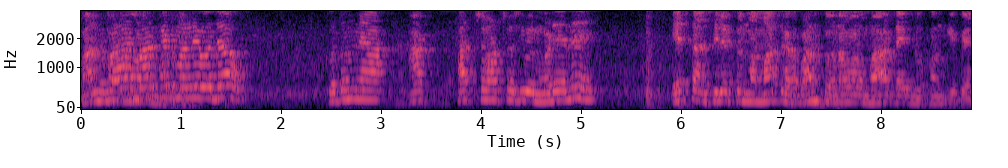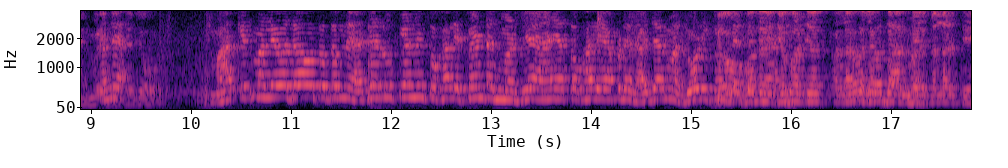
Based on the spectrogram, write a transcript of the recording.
પાંચસો બહાર નવ્વાણું માં. માર્કેટમાં લેવા જાવ તો તમને આ સાતસો આઠસો સિવાય મળે નહીં. એસઆર સિલેક્શનમાં માત્ર પાંચસો નવ્વાણું માં આ ટાઈપનું ફંકી પેન્ટ મળે છે જોવો માર્કેટમાં લેવા જાવ તો તમને હજાર રૂપિયા નહીં તો ખાલી પેન્ટ જ મળશે. અહીંયા તો ખાલી આપણે હજારમાં જોડી કમ્પ્લીટ. જબરજસ્ત અલગ અલગ કલર છે.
